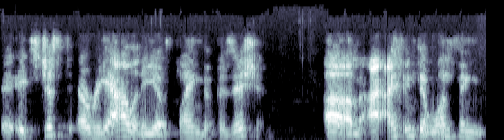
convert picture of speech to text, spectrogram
It's just a reality of playing the position. Um, I, I think that one thing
